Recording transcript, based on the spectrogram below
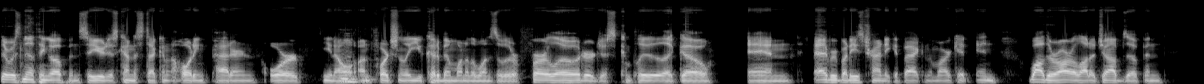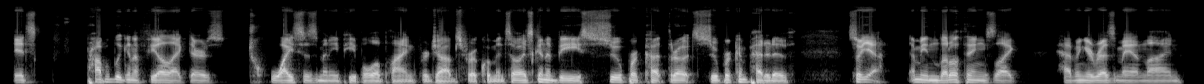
there was nothing open, so you're just kind of stuck in a holding pattern. Or you know, mm-hmm. unfortunately, you could have been one of the ones that were furloughed or just completely let go. And everybody's trying to get back in the market. And while there are a lot of jobs open, it's probably going to feel like there's twice as many people applying for jobs for equipment. So it's going to be super cutthroat, super competitive. So yeah, I mean, little things like having your resume online,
